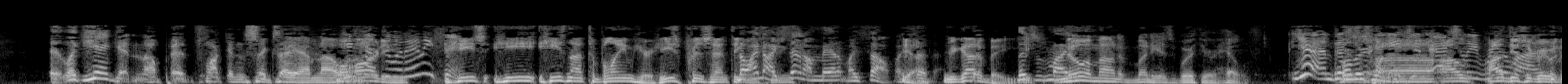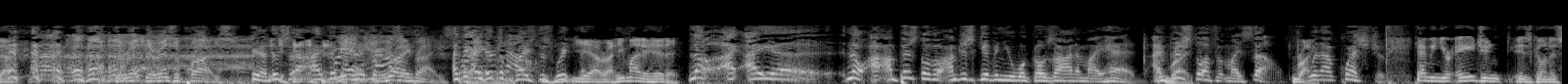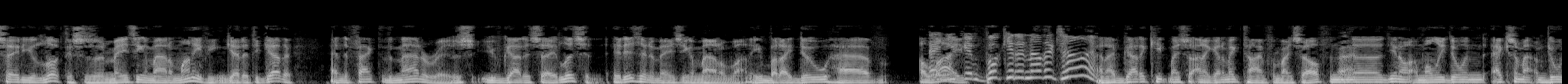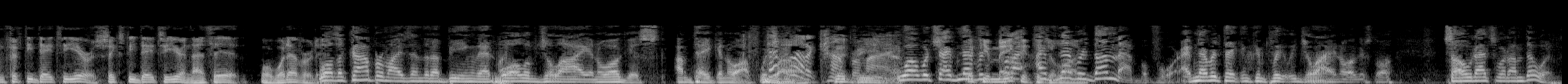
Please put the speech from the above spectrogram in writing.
like, he ain't getting up at fucking 6 a.m. now. He's not Artie, doing anything. He's he he's not to blame here. He's presenting. no, I know. I said I'm mad at myself. I yeah, said that. you got to be. This is my... No amount of money is worth your health. Yeah, and does Well, this one- agent Uh, actually I'll, I'll disagree with that. there, is, there is a price. Yeah, this, I think I hit the There is a price. price. I think I hit the price this week. Yeah, right. He might have hit it. No, I, I, uh, no, I, I'm pissed off. I'm just giving you what goes on in my head. I'm Right. pissed off at myself, Right. without question. Yeah, I mean, your agent is going to say to you, look, this is an amazing amount of money if you can get it together. And the fact of the matter is, you've got to say, listen, it is an amazing amount of money, but I do have a And life. you can book it another time. And I've got to keep myself, and I got to make time for myself. And, Right. uh, you know, I'm only doing X amount. I'm doing 50 dates a year or 60 dates a year, and that's it. Or whatever it is. Well, the compromise ended up being that all of July and August I'm taking off. Which That's I- not a compromise. well, which I've never, you make I- it to I've July. never done that before. I've never taken completely July and August off. So that's what I'm doing.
